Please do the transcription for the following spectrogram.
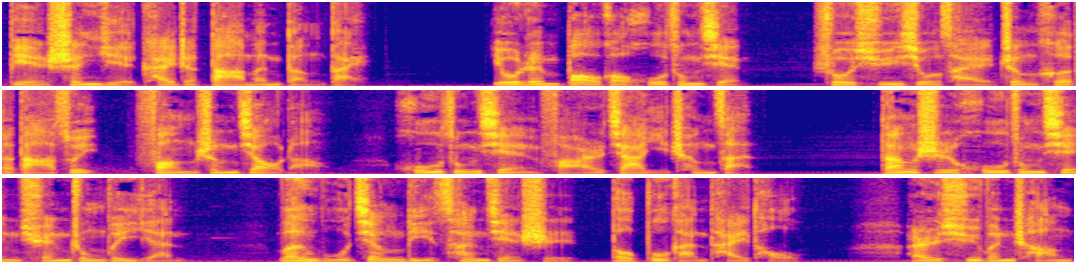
便深夜开着大门等待。有人报告胡宗宪说，徐秀才正喝得大醉，放声叫嚷。胡宗宪反而加以称赞。当时胡宗宪权重威严，文武将吏参见时都不敢抬头，而徐文长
